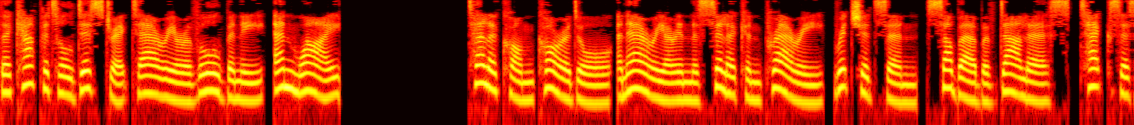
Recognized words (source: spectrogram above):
the Capital District area of Albany, NY Telecom Corridor an area in the Silicon Prairie, Richardson, suburb of Dallas, Texas.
